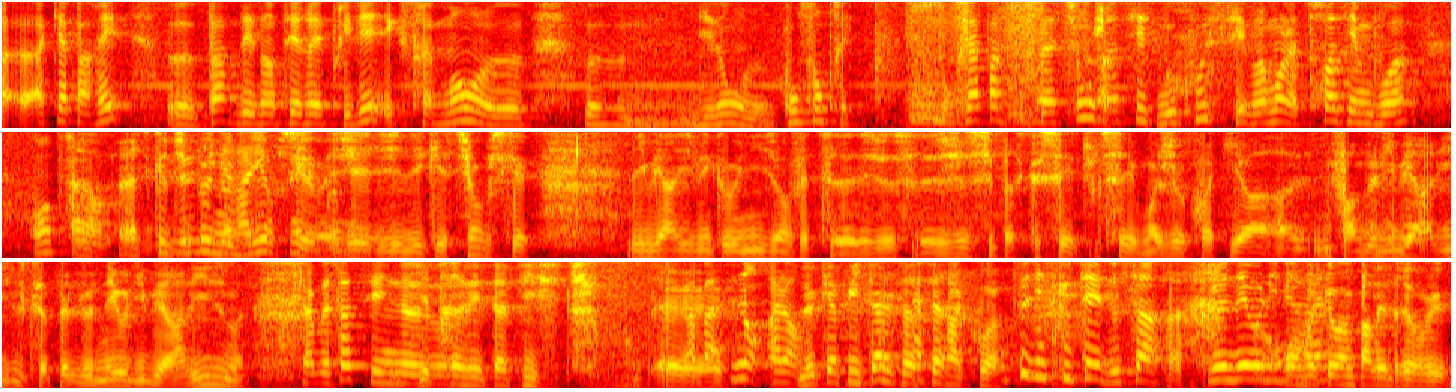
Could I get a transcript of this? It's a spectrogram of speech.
euh, accaparé euh, par des intérêts privés extrêmement, disons, concentrés. Donc la participation, j'insiste beaucoup, c'est vraiment la troisième voie entre. Alors, est-ce que tu peux nous dire, parce que j'ai des questions, parce que libéralisme et communisme, en fait, je ne sais pas ce que c'est, tu le sais. Moi, je crois qu'il y a une forme de libéralisme qui s'appelle le néolibéralisme, ah bah ça, c'est une... qui est très étatiste. Euh, ah bah, non, alors... Le capital, ça sert à quoi On peut discuter de ça. Le néolibéralisme... On va quand même parler de révolution.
